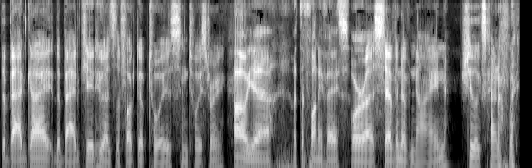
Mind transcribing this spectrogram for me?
the bad guy, the bad kid who has the fucked up toys in Toy Story, Oh yeah, with the funny face. or uh, Seven of Nine. She looks kind of like.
